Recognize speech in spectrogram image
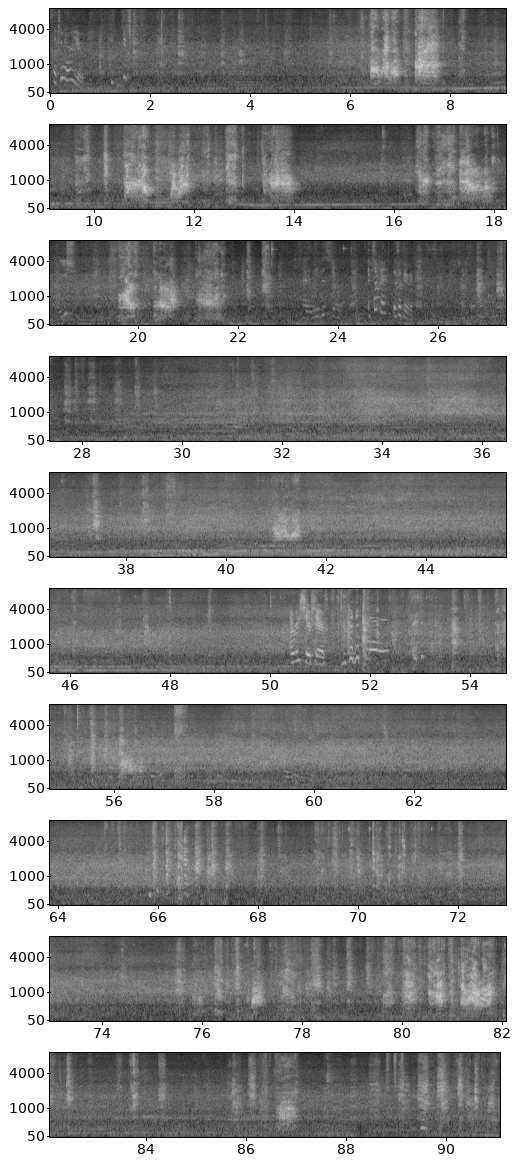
It's like, who are you? Hey, leave this to It's okay. It's okay, babe. I'm gonna share share. 哈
